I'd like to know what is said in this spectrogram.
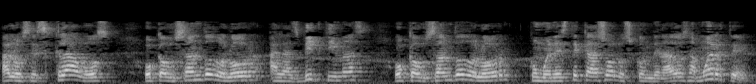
a los esclavos o causando dolor a las víctimas o causando dolor, como en este caso, a los condenados a muerte.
